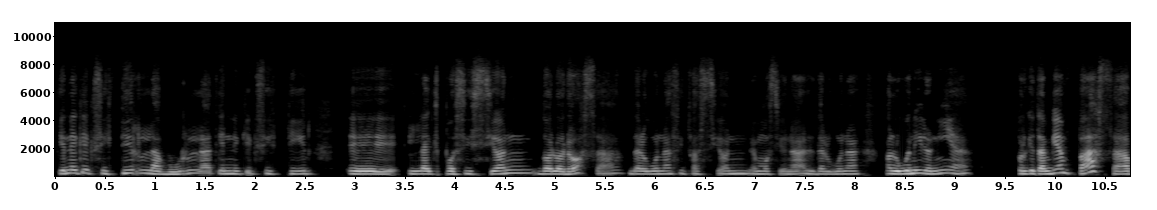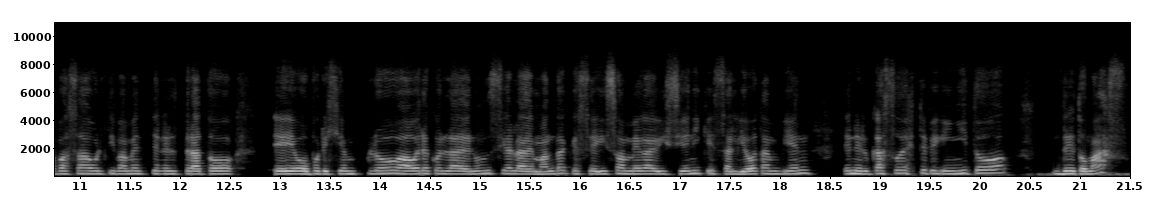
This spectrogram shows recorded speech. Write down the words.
tiene que existir la burla, tiene que existir eh, la exposición dolorosa de alguna situación emocional, de alguna, alguna ironía, porque también pasa, ha pasado últimamente en el trato, eh, o por ejemplo ahora con la denuncia, la demanda que se hizo a Megavisión y que salió también en el caso de este pequeñito de Tomás,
